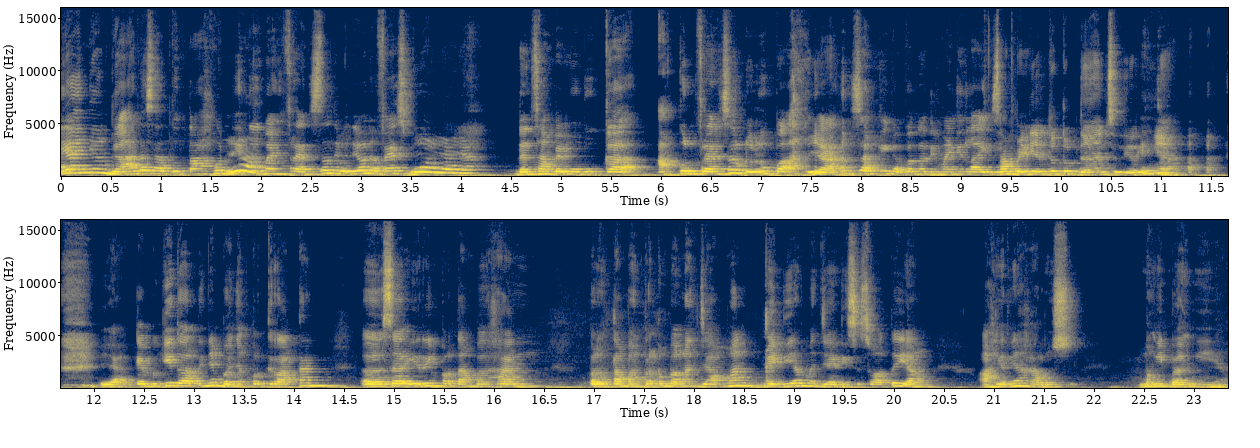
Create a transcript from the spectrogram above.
Kayaknya nggak ada satu tahun itu main Friendster tiba-tiba ada Facebook. Iya, iya, iya. Dan sampai mau buka akun Friendster udah lupa Iya. saking nggak pernah dimainin lagi Sampai dia tutup dengan sendirinya. ya kayak begitu artinya banyak pergerakan eh, seiring pertambahan pertambahan perkembangan zaman media menjadi sesuatu yang akhirnya harus mengimbangi ya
